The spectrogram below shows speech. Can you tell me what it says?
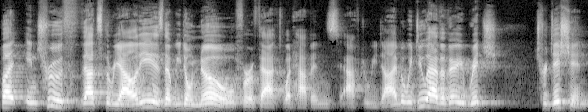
But in truth, that's the reality is that we don't know for a fact what happens after we die, but we do have a very rich tradition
